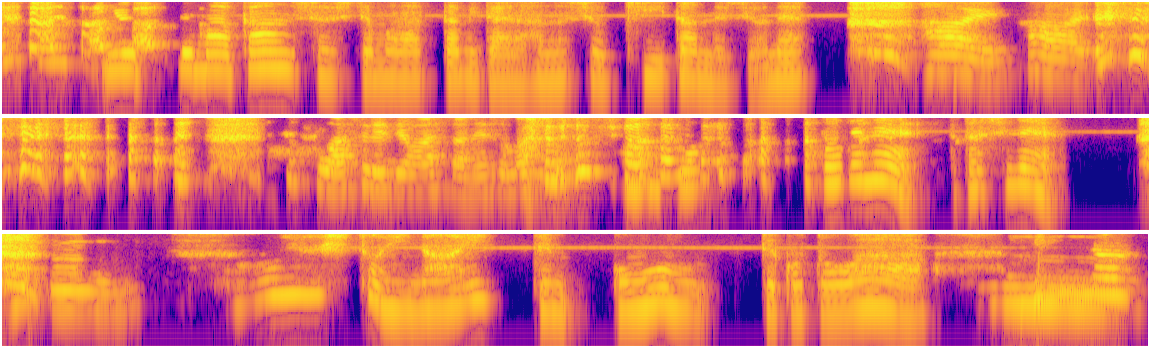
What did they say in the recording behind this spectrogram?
言って、まあ感謝してもらったみたいな話を聞いたんですよね。い。はい、はい。ちょっと忘れてましたね、その話は。それでね、私ね、うん。そういう人いないって思うってことは、みんな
